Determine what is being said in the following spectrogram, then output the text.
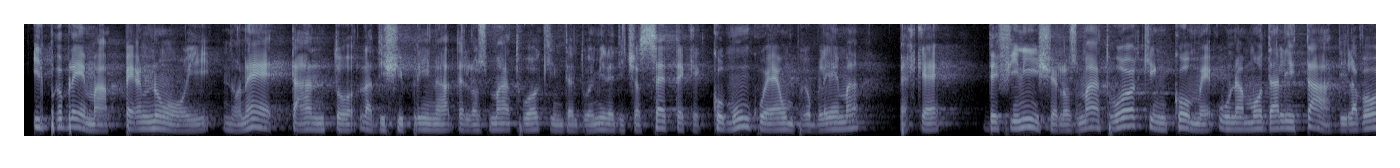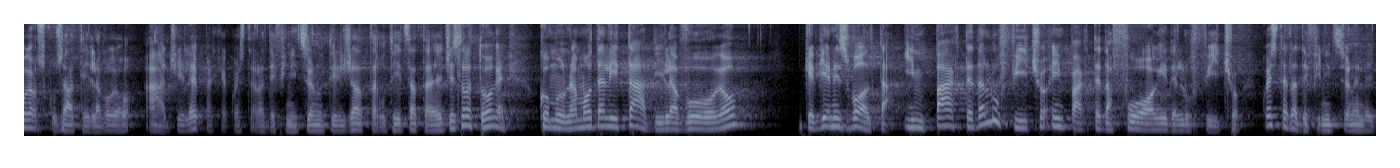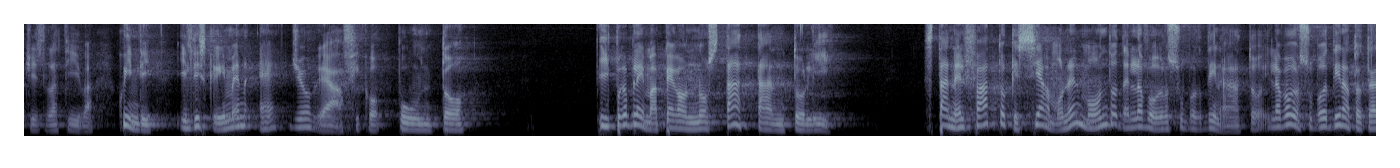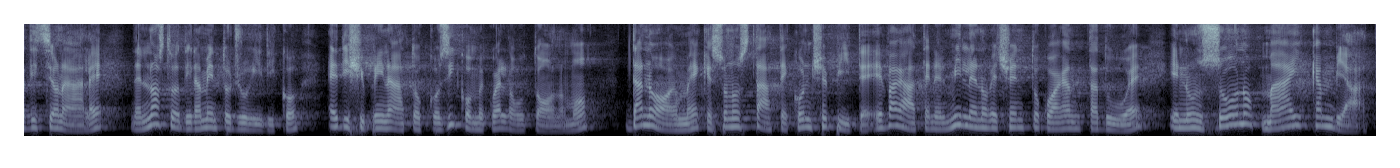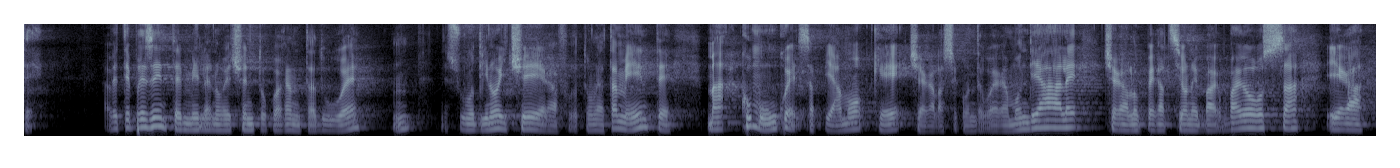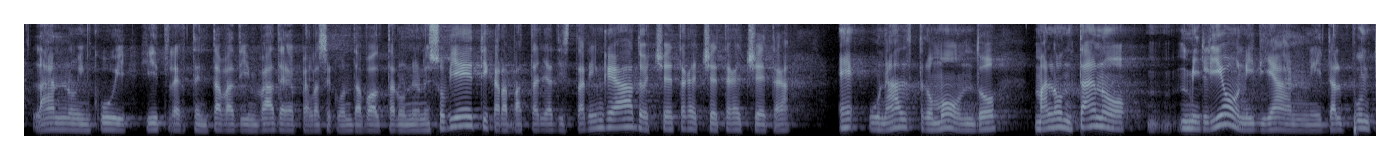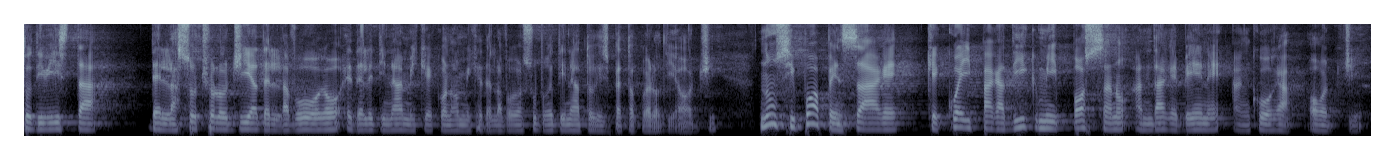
Il problema per noi non è tanto la disciplina dello smart working del 2017, che comunque è un problema perché definisce lo smart working come una modalità di lavoro, scusate il lavoro agile, perché questa è la definizione utilizzata, utilizzata dal legislatore, come una modalità di lavoro che viene svolta in parte dall'ufficio e in parte da fuori dell'ufficio. Questa è la definizione legislativa. Quindi il discrimen è geografico, punto. Il problema però non sta tanto lì, sta nel fatto che siamo nel mondo del lavoro subordinato. Il lavoro subordinato tradizionale nel nostro ordinamento giuridico è disciplinato, così come quello autonomo, da norme che sono state concepite e varate nel 1942 e non sono mai cambiate. Avete presente il 1942? Mm? Nessuno di noi c'era fortunatamente, ma comunque sappiamo che c'era la seconda guerra mondiale, c'era l'operazione Barbarossa, era l'anno in cui Hitler tentava di invadere per la seconda volta l'Unione Sovietica, la battaglia di Stalingrado, eccetera, eccetera, eccetera. È un altro mondo, ma lontano milioni di anni dal punto di vista della sociologia del lavoro e delle dinamiche economiche del lavoro subordinato rispetto a quello di oggi. Non si può pensare che quei paradigmi possano andare bene ancora oggi.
